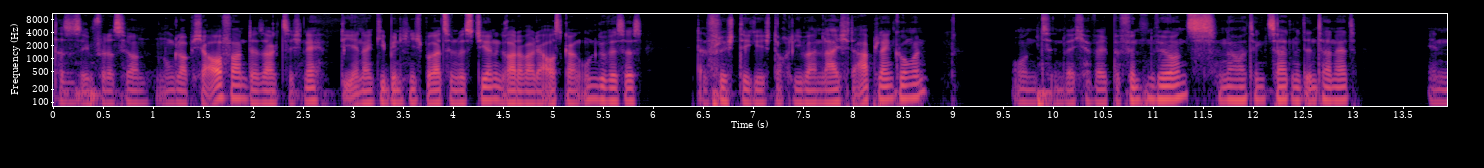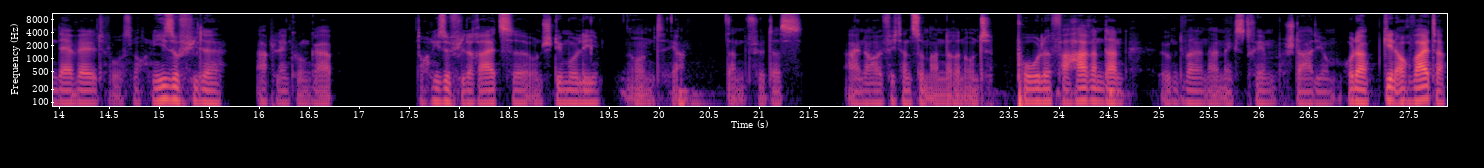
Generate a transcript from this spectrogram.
das ist eben für das Hirn ein unglaublicher Aufwand. Der sagt sich, ne, die Energie bin ich nicht bereit zu investieren, gerade weil der Ausgang ungewiss ist. Dann flüchtige ich doch lieber in leichte Ablenkungen. Und in welcher Welt befinden wir uns in der heutigen Zeit mit Internet? In der Welt, wo es noch nie so viele Ablenkung gab. Noch nie so viele Reize und Stimuli. Und ja, dann führt das eine häufig dann zum anderen. Und Pole verharren dann irgendwann in einem extremen Stadium. Oder gehen auch weiter.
